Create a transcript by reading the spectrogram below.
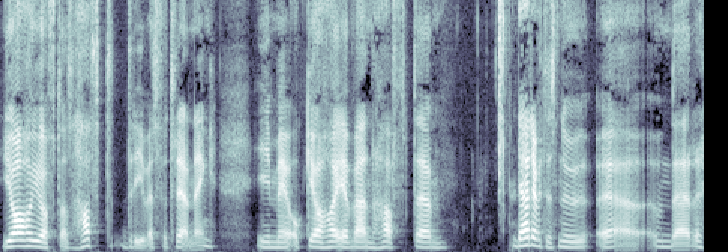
jag har ju oftast haft drivet för träning i mig och jag har även haft, eh, det hade jag faktiskt nu eh, under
